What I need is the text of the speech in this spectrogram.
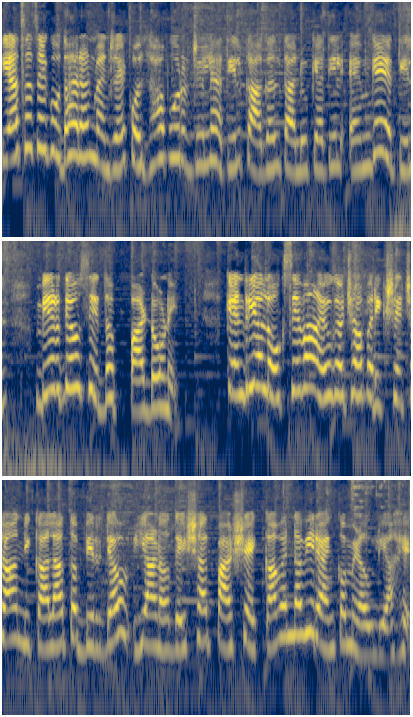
याचंच एक उदाहरण म्हणजे कोल्हापूर जिल्ह्यातील कागल तालुक्यातील एमगे येथील बिरदेव सिद्धप्पा डोणे. केंद्रीय लोकसेवा आयोगाच्या परीक्षेच्या निकालात बिरदेव यानं देशात पाचशे एक्कावन्नवी रँक मिळवली आहे.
